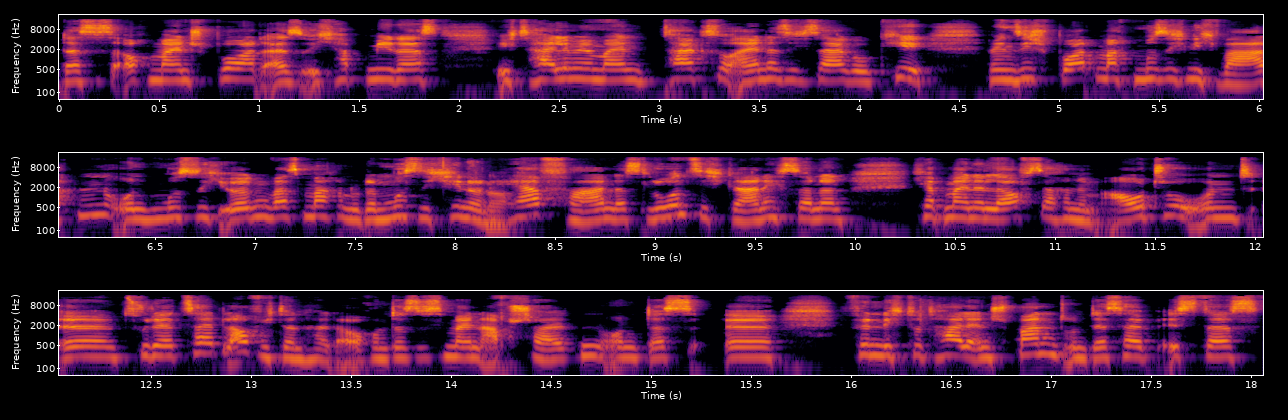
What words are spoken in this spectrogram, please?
Das ist auch mein Sport. Also ich habe mir das, ich teile mir meinen Tag so ein, dass ich sage, okay, wenn sie Sport macht, muss ich nicht warten und muss nicht irgendwas machen oder muss nicht hin und ja. her fahren. Das lohnt sich gar nicht, sondern ich habe meine Laufsachen im Auto und äh, zu der Zeit laufe ich dann halt auch. Und das ist mein Abschalten und das äh, finde ich total entspannt. Und deshalb ist das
